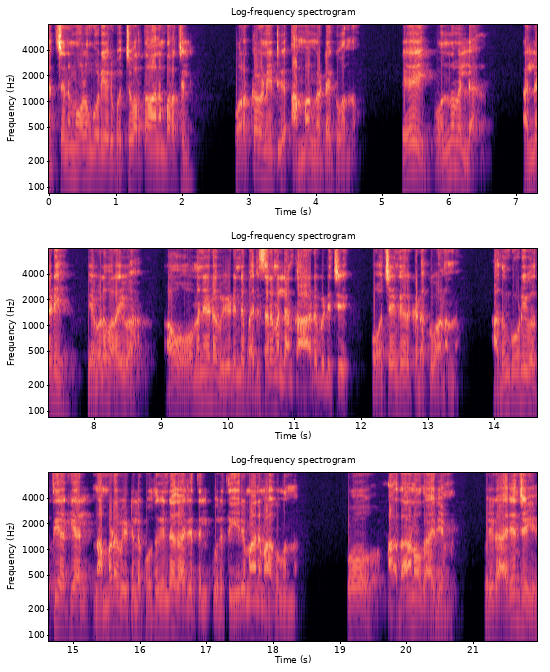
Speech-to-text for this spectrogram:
അച്ഛനും മോളും കൂടി ഒരു കൊച്ചു വർത്തമാനം പറച്ചിൽ? ഉറക്കമെണീറ്റ് അമ്മ അങ്ങോട്ടേക്ക് വന്നു ഏയ് ഒന്നുമില്ല. അല്ലടി എവൾ പറയുക ആ ഓമനയുടെ വീടിന്റെ പരിസരമെല്ലാം കാട് പിടിച്ച് ഓച്ചയും കയറി കിടക്കുവാണെന്ന്. അതും കൂടി വൃത്തിയാക്കിയാൽ നമ്മുടെ വീട്ടിലെ കൊതുകിന്റെ കാര്യത്തിൽ ഒരു തീരുമാനമാകുമെന്ന്. ഓ അതാണോ കാര്യം. ഒരു കാര്യം ചെയ്യ്.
